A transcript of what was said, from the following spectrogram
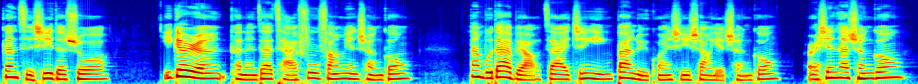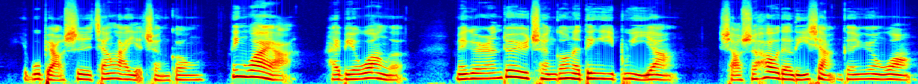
更仔细的说，一个人可能在财富方面成功，但不代表在经营伴侣关系上也成功，而现在成功，也不表示将来也成功。另外啊，还别忘了，每个人对于成功的定义不一样。小时候的理想跟愿望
